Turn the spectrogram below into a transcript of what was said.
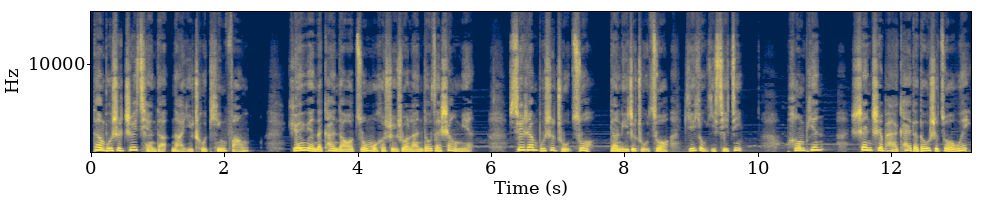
但不是之前的那一处厅房。远远的看到祖母和水若兰都在上面，虽然不是主座，但离着主座也有一些近。旁边扇翅排开的都是座位，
